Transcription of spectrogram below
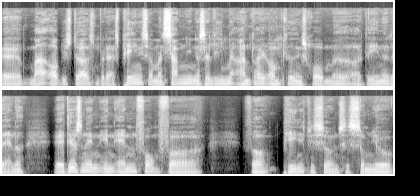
øh, meget op i størrelsen på deres penis, og man sammenligner sig lige med andre i omklædningsrummet og det ene og det andet. Øh, det er jo sådan en, en anden form for, for penismisundelse, som jo,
